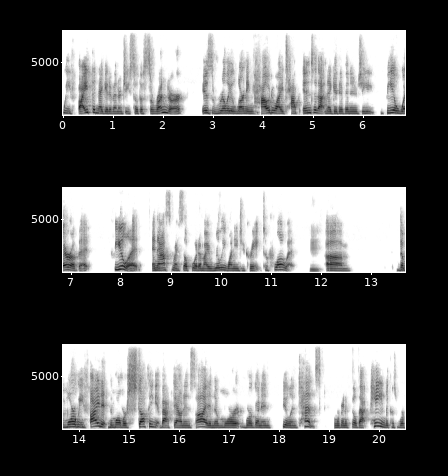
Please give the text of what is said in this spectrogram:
we fight the negative energy. So the surrender is really learning how do I tap into that negative energy, be aware of it, feel it and ask myself, what am I really wanting to create to flow it? Mm. Um, the more we fight it, the more we're stuffing it back down inside, and the more we're going to feel intense. We're going to feel that pain because we're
